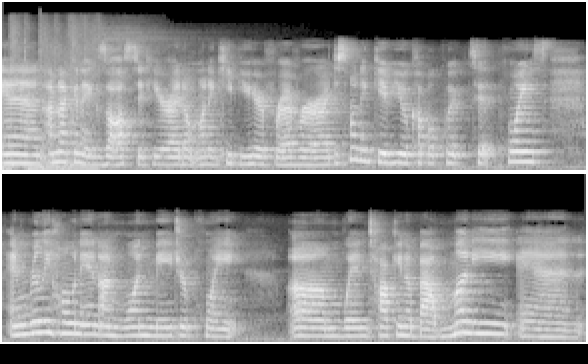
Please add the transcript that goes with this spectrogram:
And I'm not going to exhaust it here. I don't want to keep you here forever. I just want to give you a couple quick tip points and really hone in on one major point um, when talking about money and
